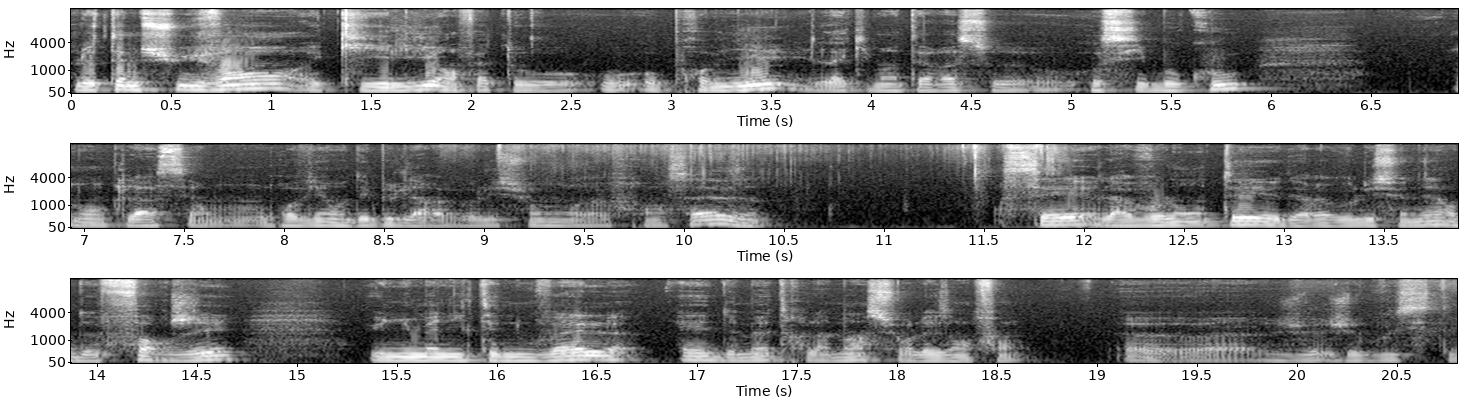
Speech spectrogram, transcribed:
le thème suivant, qui est lié en fait au, premier, là qui m'intéresse aussi beaucoup, donc là on revient au début de la Révolution euh, française, c'est la volonté des révolutionnaires de forger une humanité nouvelle et de mettre la main sur les enfants. Euh, je, vais vous citer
